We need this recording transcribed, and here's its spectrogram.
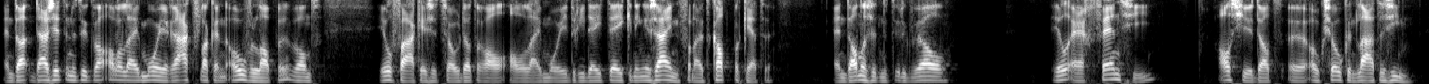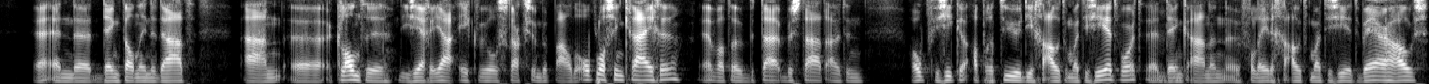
En da daar zitten natuurlijk wel allerlei mooie raakvlakken en overlappen. Want heel vaak is het zo dat er al allerlei mooie 3D-tekeningen zijn vanuit CAD-pakketten. En dan is het natuurlijk wel heel erg fancy als je dat uh, ook zo kunt laten zien. En uh, denk dan inderdaad aan uh, klanten die zeggen: Ja, ik wil straks een bepaalde oplossing krijgen. Hè, wat er bestaat uit een hoop fysieke apparatuur die geautomatiseerd wordt. denk aan een volledig geautomatiseerd warehouse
